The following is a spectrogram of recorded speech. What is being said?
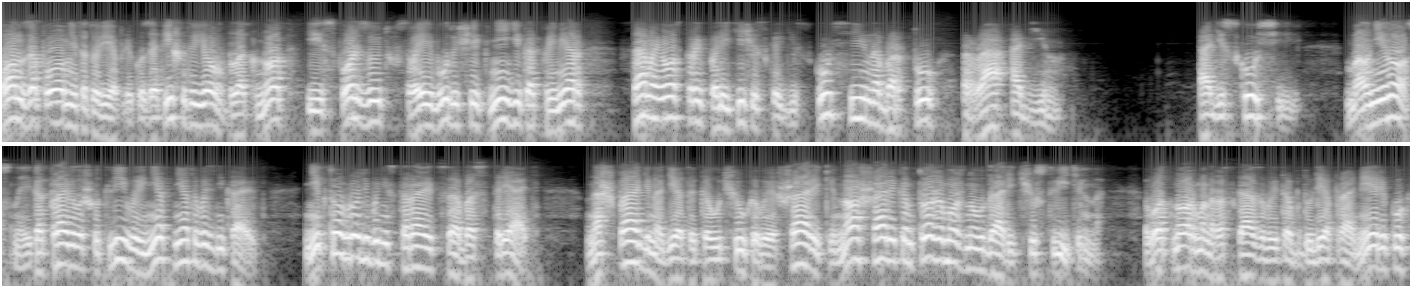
Он запомнит эту реплику, запишет ее в блокнот и использует в своей будущей книге как пример самой острой политической дискуссии на борту Ра-1. А дискуссии, молниеносные и, как правило, шутливые, нет-нет и возникают. Никто вроде бы не старается обострять. На шпаге надеты каучуковые шарики, но шариком тоже можно ударить чувствительно. Вот Норман рассказывает Абдуле про Америку,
